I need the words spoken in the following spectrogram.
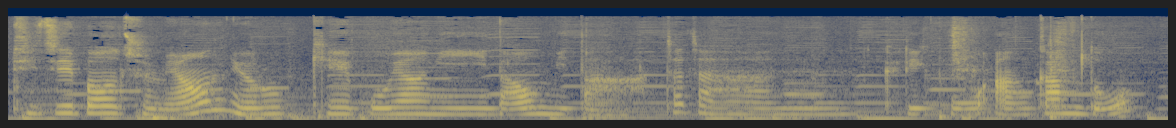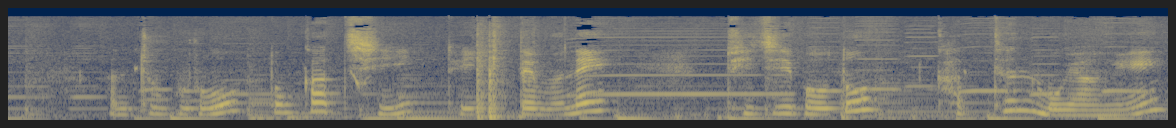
뒤집어주면 이렇게 모양이 나옵니다. 짜잔! 그리고 안감도 안쪽으로 똑같이 돼 있기 때문에 뒤집어도 같은 모양의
